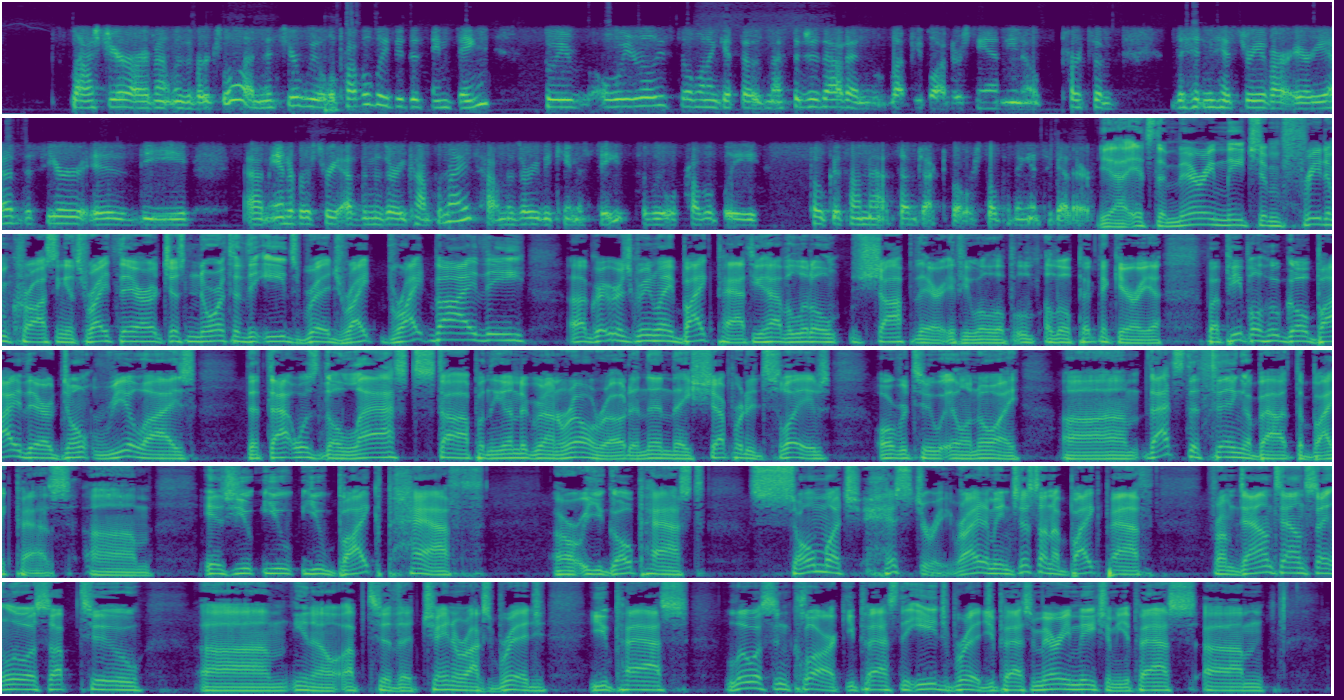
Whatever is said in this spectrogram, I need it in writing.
Last year, our event was virtual, and this year we will probably do the same thing. So we we really still want to get those messages out and let people understand, you know, parts of the hidden history of our area. This year is the um, anniversary of the Missouri Compromise, how Missouri became a state. So we will probably focus on that subject, but we're still putting it together. Yeah, it's the Mary Meachum Freedom Crossing. It's right there, just north of the Eads Bridge, right, right by the uh, Great Rivers Greenway bike path. You have a little shop there, if you will, a, a little picnic area. But people who go by there don't realize that that was the last stop on the Underground Railroad, and then they shepherded slaves over to Illinois. Um, that's the thing about the bike paths um, is you you you bike path or you go past so much history, right? I mean, just on a bike path from downtown St. Louis up to um, you know up to the Chain of Rocks Bridge. You pass Lewis and Clark. You pass the Eads Bridge. You pass Mary Meachum. You pass. Um,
